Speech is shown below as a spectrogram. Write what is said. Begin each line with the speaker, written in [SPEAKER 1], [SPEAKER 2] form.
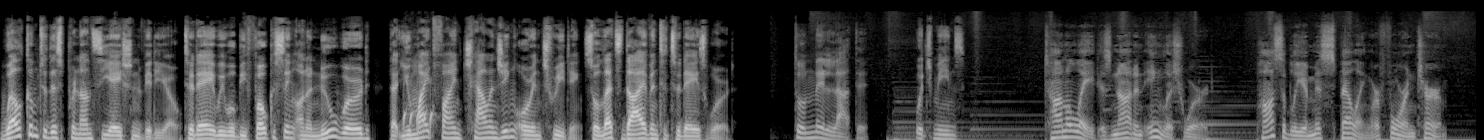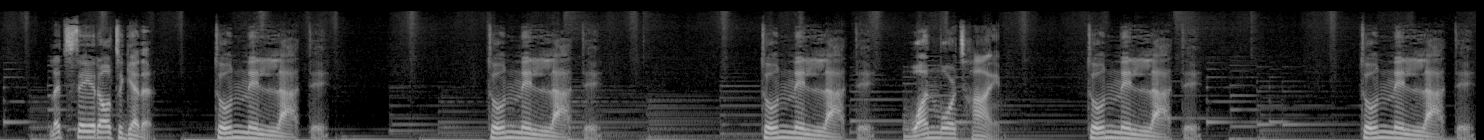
[SPEAKER 1] Welcome to this pronunciation video. Today we will be focusing on a new word that you might find challenging or intriguing. So let's dive into today's word. Tonnellate, which means
[SPEAKER 2] Tonnellate is not an English word, possibly a misspelling or foreign term.
[SPEAKER 1] Let's say it all together. Tonnellate. Tonnellate. Tonnellate. One more time. Tonnellate. Tonnellate.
